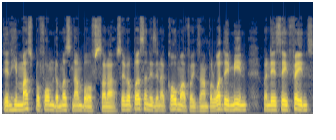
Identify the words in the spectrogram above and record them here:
then he must perform the missed number of salah. So if a person is in a coma, for example, what they mean when they say faints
